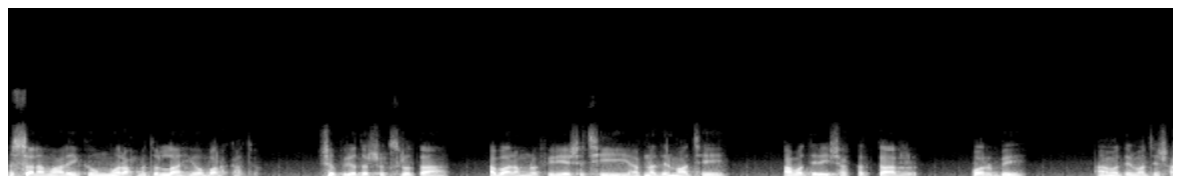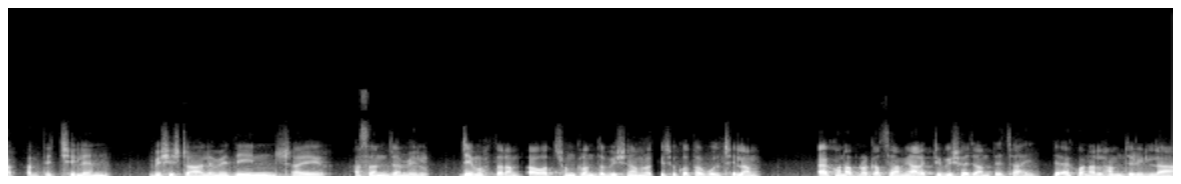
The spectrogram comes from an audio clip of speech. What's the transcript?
আসসালামু আলাইকুম রহমতুল্লাহ ওবরাকাত সুপ্রিয় দর্শক, শ্রোতা, আবার আমরা ফিরে এসেছি আপনাদের মাঝে আমাদের এই সাক্ষাৎকার পর্বে আমাদের মাঝে সাক্ষাৎ দিচ্ছিলেন বিশিষ্ট আলেমে দিন শাইখ হাসান জামিল। জি মোহতারাম, দাওয়াত সংক্রান্ত বিষয়ে আমরা কিছু কথা বলছিলাম। এখন আপনার কাছে আমি আরেকটি বিষয় জানতে চাই যে এখন আলহামদুলিল্লাহ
